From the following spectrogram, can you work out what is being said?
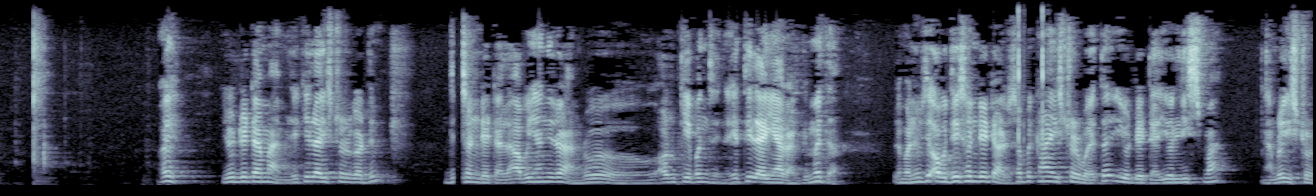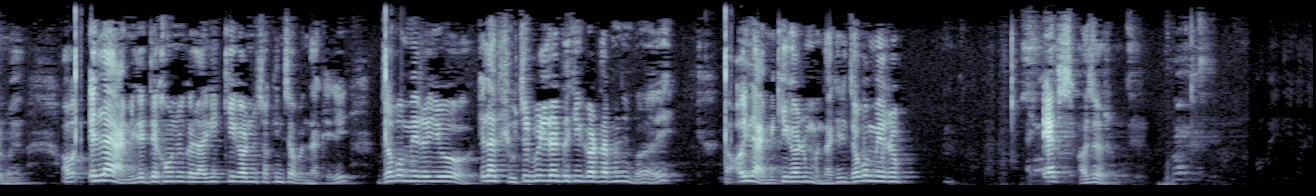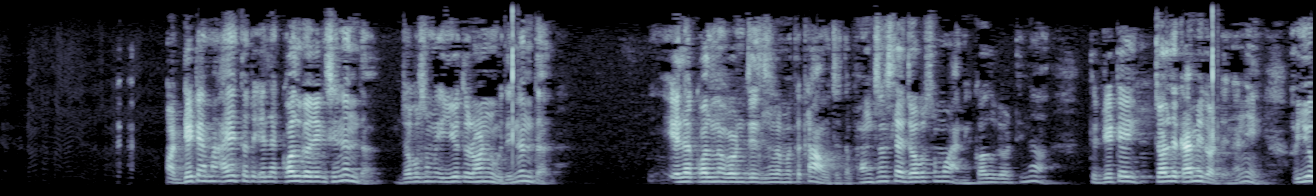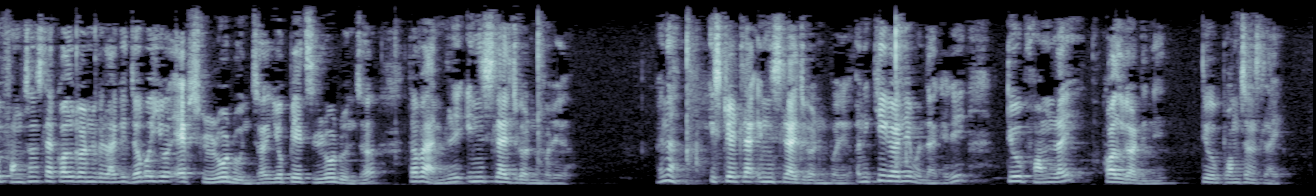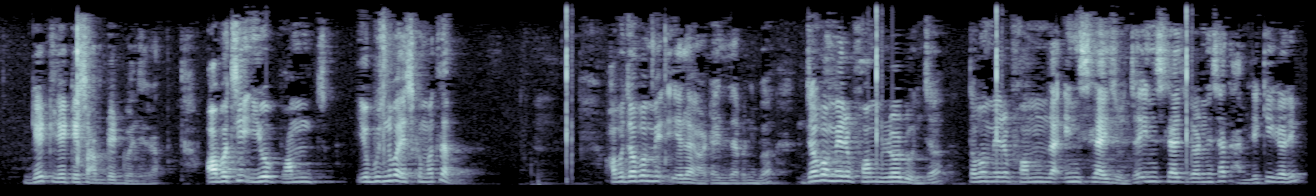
है यो डेटामा हामीले केलाई स्टोर गरिदिउँ? जेसन डेटालाई अब यहाँनिर हाम्रो अरू केही पनि छैन। यतिलाई यहाँ राखिदिउँ है त। भनेपछि अब जेसन डेटाहरू सबै कहाँ स्टोर भयो त? यो डेटा यो लिस्टमा हाम्रो स्टोर भयो। अब यसलाई हामीले देखाउनुको लागि के गर्नु सकिन्छ भन्दाखेरि जब मेरो यो यसलाई फ्युचर बिल्डरदेखि गर्दा पनि भयो है। अहिले हामी के गरौँ भन्दाखेरि जब मेरो एप्स हजुर। डेटामा आयो तर यसलाई कल गरेको छैन नि त। जबसम्म यो त रन हुँदैन नि त। यसलाई कल नगर्नु त्यसम्म त कहाँ आउँछ त? फङ्सन्सलाई जबसम्म हामी कल गर्दिनँ त्यो डेटै चल्दै कामै गर्दैन नि। यो फङ्सन्सलाई कल गर्नुको लागि जब यो एप्स लोड हुन्छ यो पेज लोड हुन्छ तब हामीले इनिसलाइज गर्नु पऱ्यो होइन? स्टेटलाई इनिसलाइज गर्नु पऱ्यो अनि के गर्ने भन्दाखेरि त्यो फर्मलाई कल गरिदिने त्यो फङ्सन्सलाई गेट लेटेस्ट अपडेट भनेर। अब चाहिँ यो फर्म यो बुझ्नुभयो यसको मतलब? अब जब मे यसलाई हटाइदिँदा पनि भयो। जब मेरो फर्म लोड हुन्छ तब मेरो फर्मलाई इनिसलाइज हुन्छ। इनिसलाइज गर्ने साथ हामीले के गर्यौँ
